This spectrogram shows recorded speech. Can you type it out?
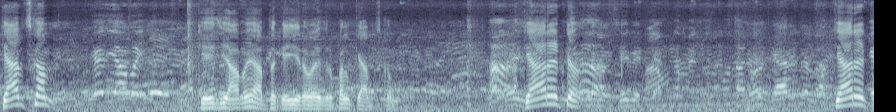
క్యాప్సికమ్. కేజీ యాభై అర్ధ కేజీ ఇరవై ఐదు రూపాయలు క్యాప్సికమ్. క్యారెట్. క్యారెట్.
